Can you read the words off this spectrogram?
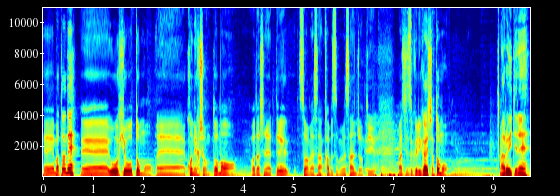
えー、またね、えー、魚標とも、えー、コネクションとも私のやってる燕さん、株燕三条というまちづくり会社とも歩いてね、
